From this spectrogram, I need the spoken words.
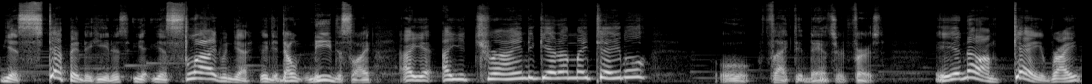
you step into heaters. You, you slide when you when you don't need to slide. Are you are you trying to get on my table? Oh, Flack didn't answer at first. You know I'm gay, right?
